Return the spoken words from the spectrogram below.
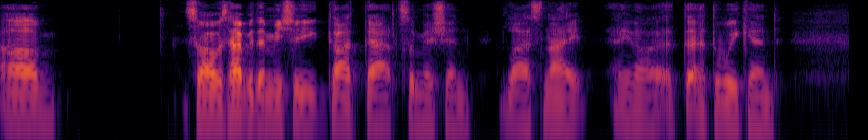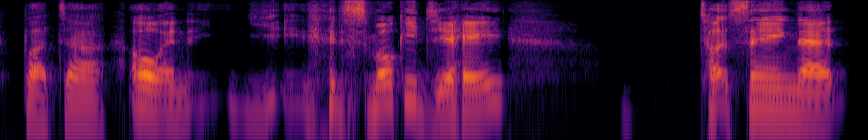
Um, so I was happy that Misha got that submission last night. You know, at the, at the weekend. But uh, oh, and Smokey J t- saying that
